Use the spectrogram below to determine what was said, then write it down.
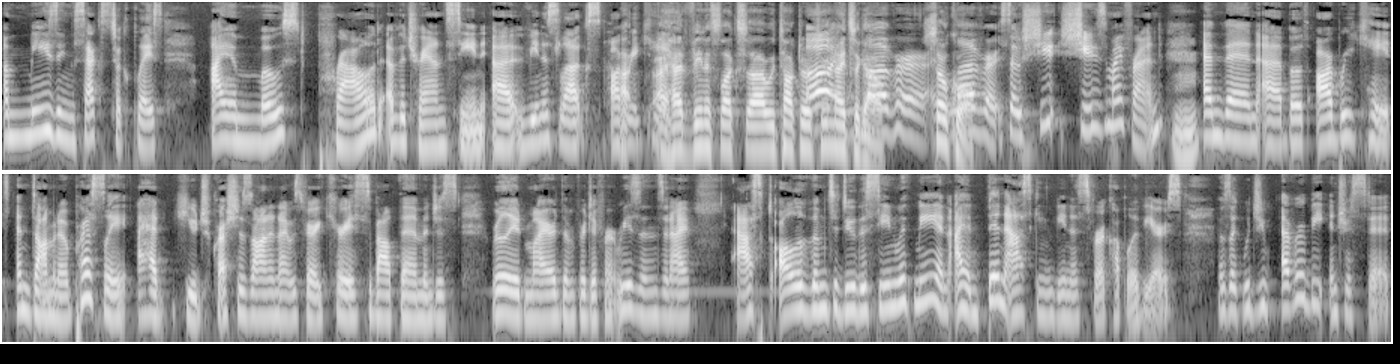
amazing sex took place. I am most proud of the trans scene. Uh, Venus Lux, Aubrey Kate. I had Venus Lux. Uh, we talked to her two Oh, nights I ago. Love her. So I cool. Love her. So she she's my friend, Mm-hmm. and then uh, both Aubrey Kate and Domino Presley, I had huge crushes on, and I was very curious about them, and just really admired them for different reasons. And I asked all of them to do the scene with me, and I had been asking Venus for a couple of years. I was like, "Would you ever be interested?"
